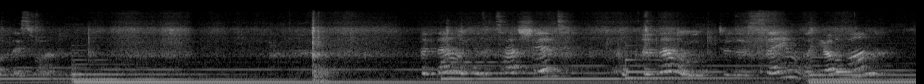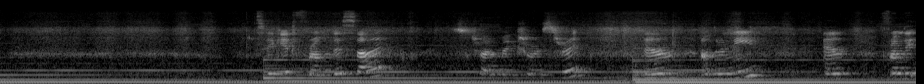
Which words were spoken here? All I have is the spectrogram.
of this one. And then we can attach it and then we will do the same with the other one. Take it from this side, just try to make sure it's straight, and underneath, and from the,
